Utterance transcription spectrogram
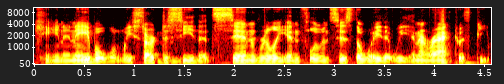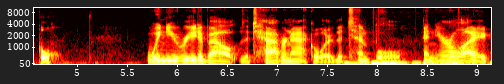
Cain and Abel when we start to mm-hmm. see that sin really influences the way that we interact with people. When you read about the tabernacle or the temple, and you're like,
